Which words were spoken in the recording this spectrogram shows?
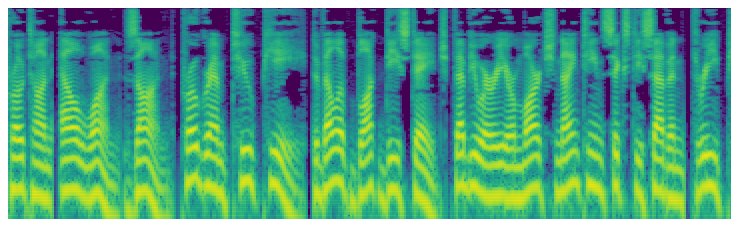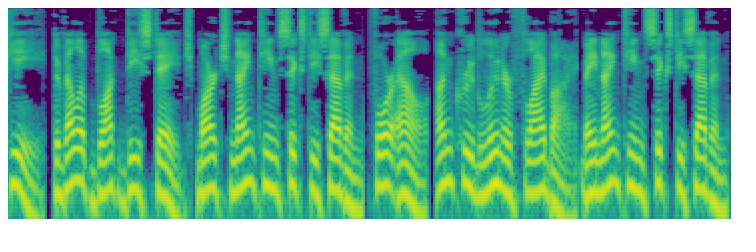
Proton, L-1 Zond Program 2P, develop Block D stage February or March 1967 3P, develop Block D stage March 1967 4L, uncrewed lunar flyby May 1967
